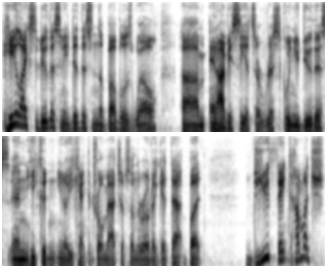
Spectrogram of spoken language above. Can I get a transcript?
he likes to do this, and he did this in the bubble as well. Um, and obviously, it's a risk when you do this. And he couldn't, you know, you can't control matchups on the road. I get that, but do you think how much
